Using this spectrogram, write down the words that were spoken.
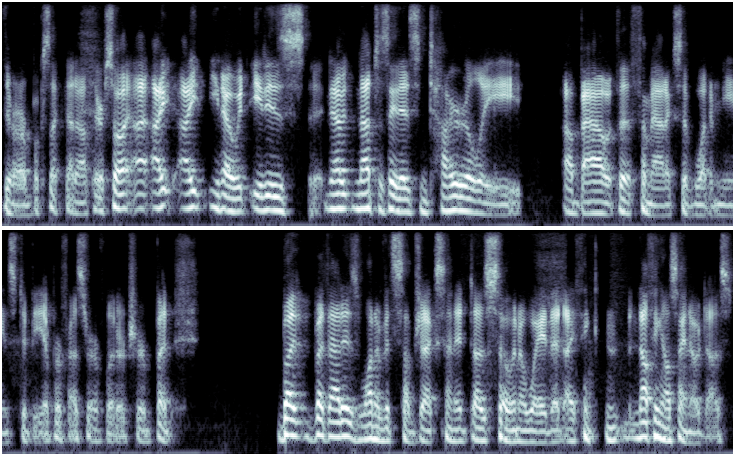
there are books like that out there. So I I, I you know it, it is now not to say that it's entirely about the thematics of what it means to be a professor of literature, but but but that is one of its subjects, and it does so in a way that I think n- nothing else I know does.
